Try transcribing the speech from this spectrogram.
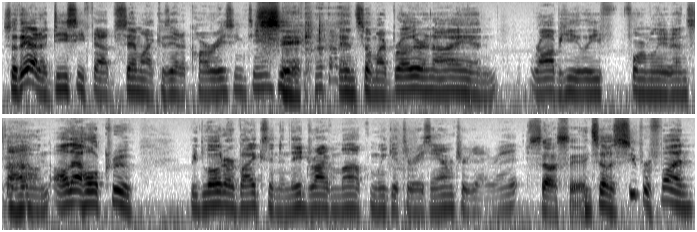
So they had a DC Fab semi because they had a car racing team. Sick. and so my brother and I and Rob Healy, formerly of N Style, Uh-huh. and all that whole crew, we'd load our bikes in and they'd drive them up, and we get to race amateur day, right? So sick. And so it's super fun.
